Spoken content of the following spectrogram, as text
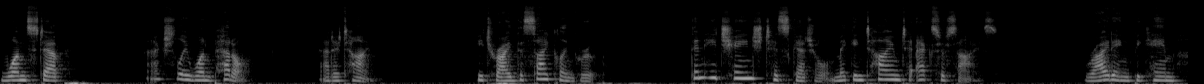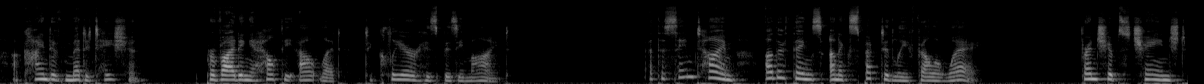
one step, actually one pedal, at a time. He tried the cycling group. Then he changed his schedule, making time to exercise. Riding became a kind of meditation, providing a healthy outlet to clear his busy mind. At the same time, other things unexpectedly fell away. Friendships changed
